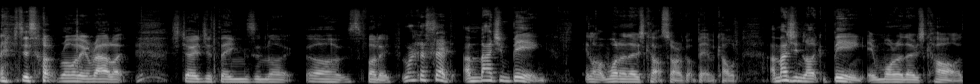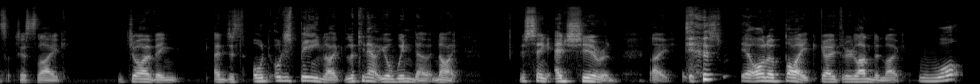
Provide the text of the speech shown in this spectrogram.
they're just like rolling around like Stranger Things and like oh, it was funny. Like I said, imagine being in like one of those cars. Sorry, I got a bit of a cold. Imagine like being in one of those cars, just like driving and just or, or just being like looking out your window at night, just seeing Ed Sheeran like just on a bike going through London. Like what?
